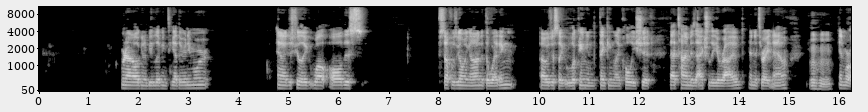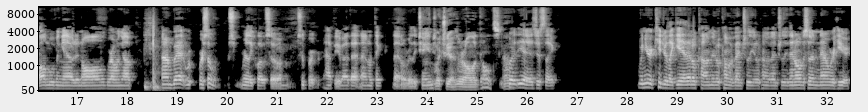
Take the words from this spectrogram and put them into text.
we're not all going to be living together anymore and i just feel like while all this stuff was going on at the wedding i was just like looking and thinking like holy shit that time has actually arrived and it's right now Mm-hmm. and we're all moving out and all growing up. And I'm glad we're- still really close, so I'm super happy about that. And I don't think that'll really change. Which you guys are all adults now. But yeah, it's just like when you're a kid, you're like, yeah, that'll come. It'll come eventually. It'll come eventually. Then all of a sudden, now we're here.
